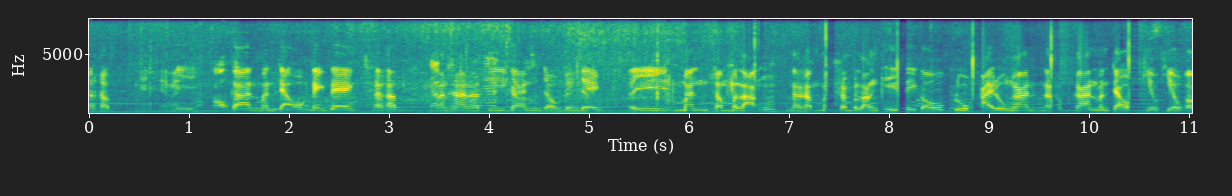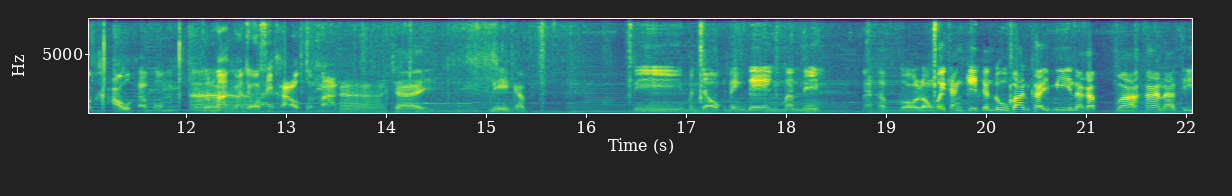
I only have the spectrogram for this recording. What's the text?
นะครับ นี่เห็นไหมนี่ก้านมันจะออกแดงๆนะครับ มัน 5 นาทีก้านมันจะออกแดงๆไอ้มันสำปะหลังนะครับ มันสำปะหลังที่ที่เขาปลูกขายโรงงานนะครับ ก้านมันจะออกเขียวๆขาวครับผมอ่า ส่วนมากมันจะออกสีขาวส่วนมากๆอ่าใช่นี่ครับ นี่มันจะออกแดงๆมันนี้นะครับ ก็ลองไปสังเกตกันดูบ้านใครมีนะครับว่า 5 นาที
